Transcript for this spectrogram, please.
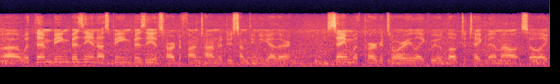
Uh, with them being busy and us being busy, it's hard to find time to do something together. Same with Purgatory, like we would love to take them out, so like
